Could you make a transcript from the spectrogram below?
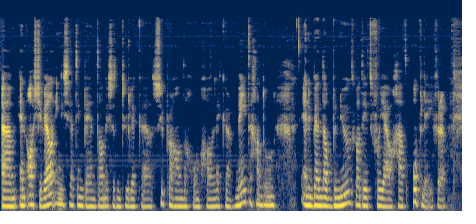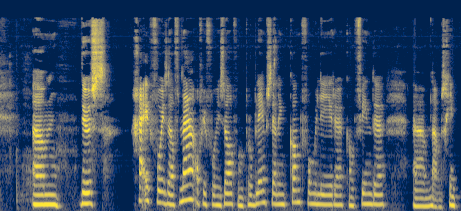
Um, en als je wel in die setting bent, dan is het natuurlijk uh, super handig om gewoon lekker mee te gaan doen. En ik ben dan benieuwd wat dit voor jou gaat opleveren. Um, dus Ga even voor jezelf na of je voor jezelf een probleemstelling kan formuleren, kan vinden. Um, nou, misschien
